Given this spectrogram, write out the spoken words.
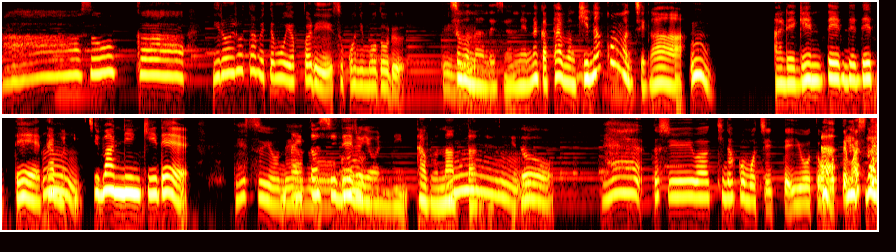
ああ、そうか。いろいろ食べてもやっぱりそこに戻るっていう。そうなんですよね。なんか多分きなこ餅が、うん、あれ限定で出て、多分一番人気で、ですよね。毎年出るように多分なったんですけど。ね私はきなこ餅って言おうと思ってました。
